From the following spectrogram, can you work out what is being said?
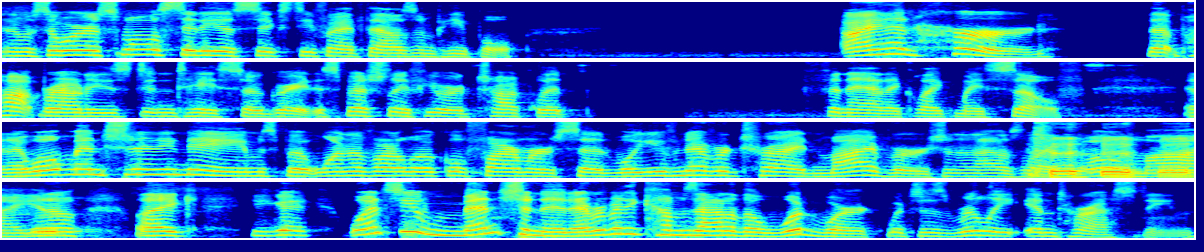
and so we're a small city of 65,000 people. I had heard that pot brownies didn't taste so great especially if you're a chocolate fanatic like myself and I won't mention any names, but one of our local farmers said, "Well, you've never tried my version," and I was like, "Oh my!" you know, like you get once you mention it, everybody comes out of the woodwork, which is really interesting.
